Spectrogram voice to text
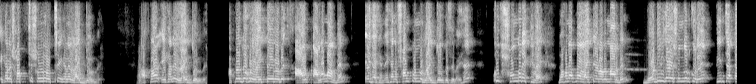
এখানে সবচেয়ে সুন্দর হচ্ছে এখানে লাইট জ্বলবে। আপনার এখানে লাইট জ্বলবে। আপনার যখন লাইটটা এইভাবে আউট আলো মারবেন, এই দেখেন, এখানে সম্পূর্ণ লাইট জ্বলতেছে ভাই হ্যাঁ? খুব সুন্দর একটি লাইট যখন আপনার লাইটটা এভাবে মারবেন বডির গায়ে সুন্দর করে তিন চারটা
